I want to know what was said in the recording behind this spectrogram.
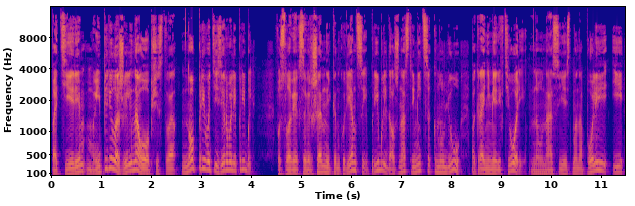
Потери мы переложили на общество, но приватизировали прибыль. В условиях совершенной конкуренции прибыль должна стремиться к нулю, по крайней мере в теории, но у нас есть монополии и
